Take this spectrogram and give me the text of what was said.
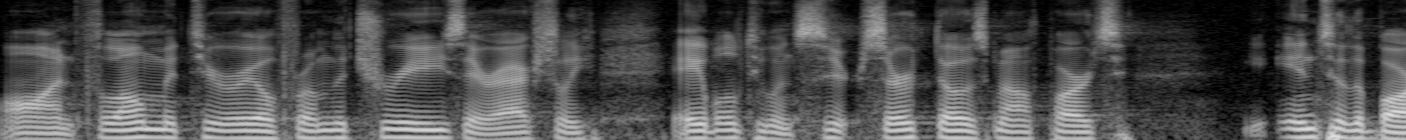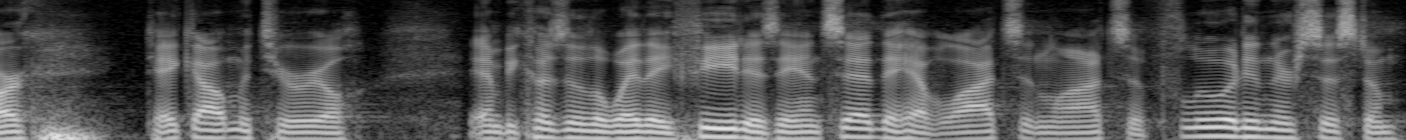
on phloem material from the trees. They're actually able to insert those mouth parts into the bark, take out material, and because of the way they feed, as Anne said, they have lots and lots of fluid in their system,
